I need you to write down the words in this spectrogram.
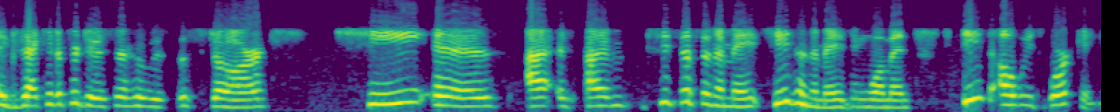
executive producer, who is the star, she is. I, I'm. She's just an amazing. She's an amazing woman. She's always working.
